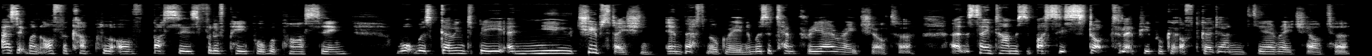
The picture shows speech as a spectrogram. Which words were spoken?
as it went off, a couple of buses full of people were passing what was going to be a new tube station in Bethnal Green and was a temporary air raid shelter. At the same time as the buses stopped to let people get off to go down into the air raid shelter,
